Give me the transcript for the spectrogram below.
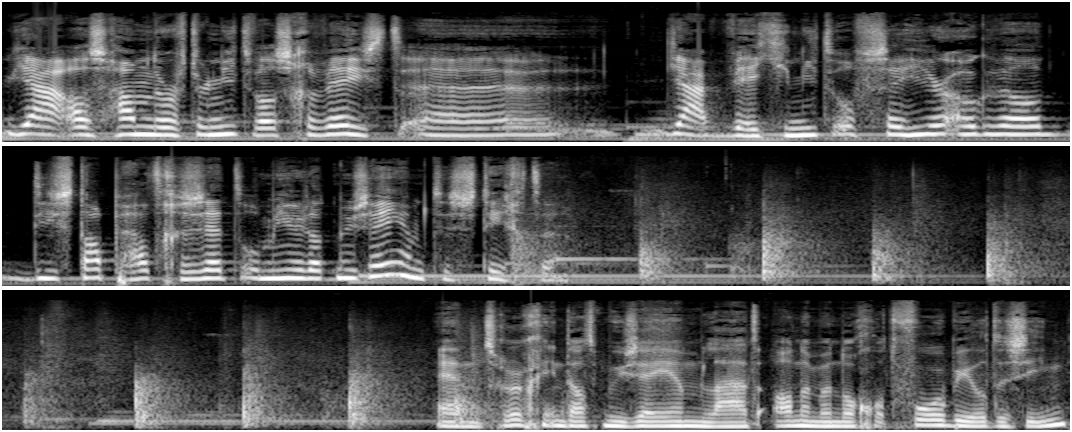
ja, als Hamdorf er niet was geweest, eh, ja, weet je niet of ze hier ook wel die stap had gezet om hier dat museum te stichten. En terug in dat museum laat Anne me nog wat voorbeelden zien.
